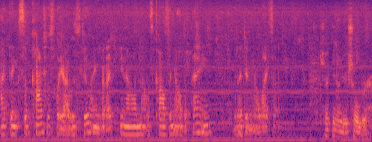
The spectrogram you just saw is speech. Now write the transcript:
I think subconsciously I was doing, but I you know, and that was causing all the pain, but I didn't realize it. check in on your shoulder.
